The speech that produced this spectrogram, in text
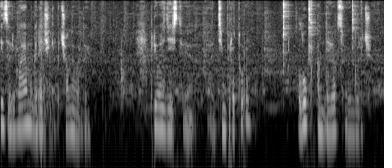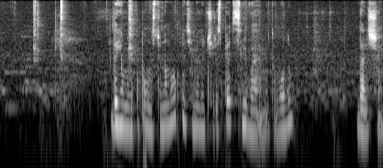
и заливаем горячей кипяченой водой. При воздействии э, температуры лук отдает свою горечь. Даем луку полностью намокнуть и минут через 5 сливаем эту воду. Дальше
